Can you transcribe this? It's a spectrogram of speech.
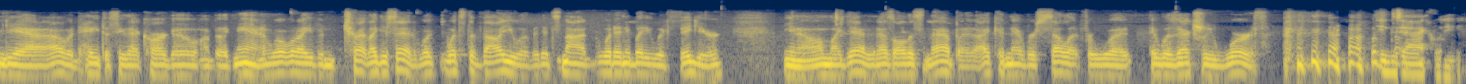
Yeah, I would hate to see that car go. I'd be like, man, what would I even try? Like you said, what what's the value of it? It's not what anybody would figure. You know, I'm like, yeah, it has all this and that, but I could never sell it for what it was actually worth. exactly.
